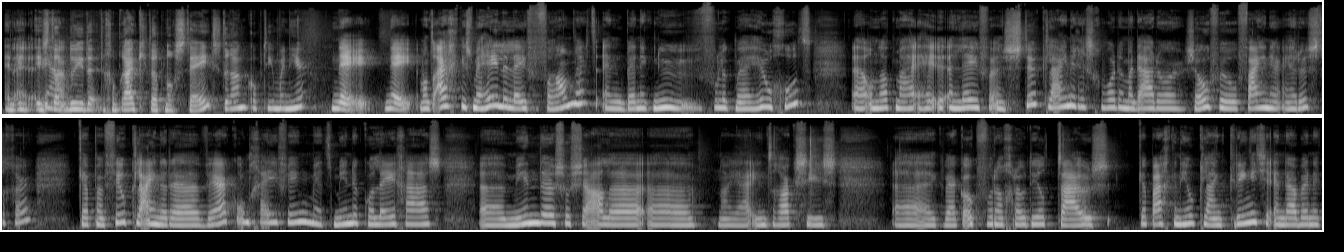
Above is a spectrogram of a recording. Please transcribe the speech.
En eh, is dat, doe je dat, gebruik je dat nog steeds, drank op die manier? Nee, nee, want eigenlijk is mijn hele leven veranderd en ben ik nu, voel ik me heel goed. Uh, omdat mijn leven een stuk kleiner is geworden, maar daardoor zoveel fijner en rustiger. Ik heb een veel kleinere werkomgeving met minder collega's, uh, minder sociale uh, nou ja, interacties. Ik werk ook voor een groot deel thuis. Ik heb eigenlijk een heel klein kringetje en daar ben ik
